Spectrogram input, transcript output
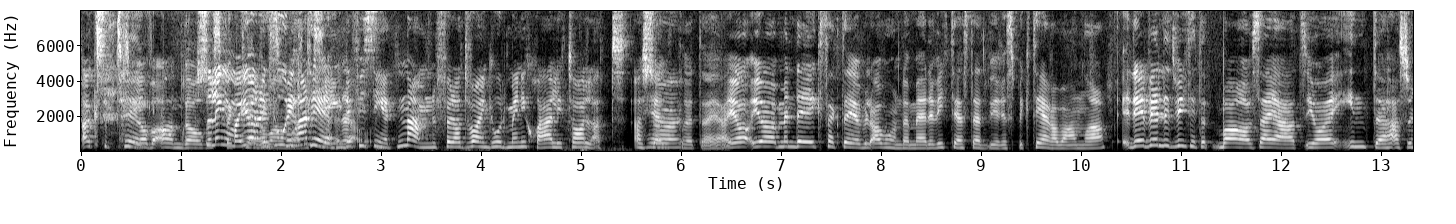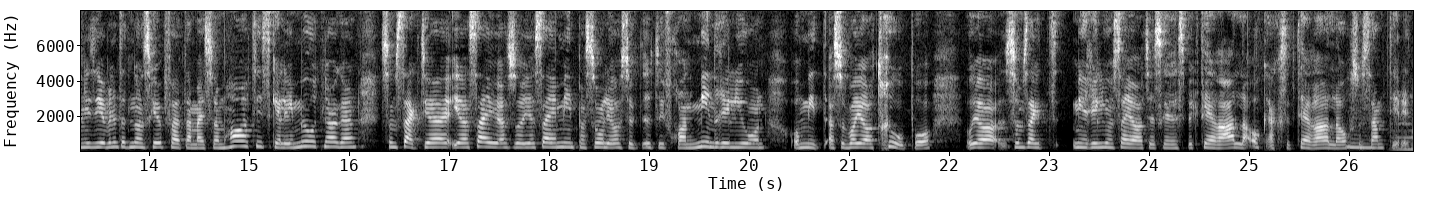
att acceptera varandra och Så länge man gör en god handling, det finns inget namn för att vara en god människa, ärligt talat. Alltså, Helt rätt, ja. Ja, ja, men det är exakt det jag vill avrunda med. Det viktigaste är att vi respekterar varandra. Det är väldigt viktigt att bara att säga att jag är inte, alltså, ni- jag vill inte att någon ska uppfatta mig som hatisk eller emot någon. Som sagt, jag, jag, säger, alltså, jag säger min personliga åsikt utifrån min religion och mitt, alltså, vad jag tror på. Och jag, som sagt, min religion säger att jag ska respektera alla och acceptera alla också samtidigt.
